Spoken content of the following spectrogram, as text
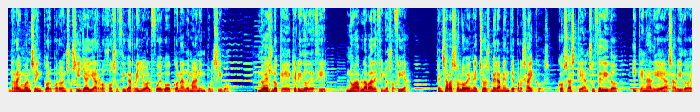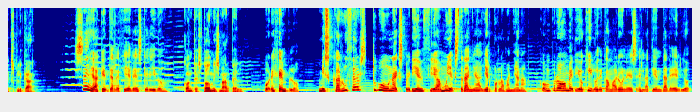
Raymond se incorporó en su silla y arrojó su cigarrillo al fuego con ademán impulsivo. No es lo que he querido decir, no hablaba de filosofía. Pensaba solo en hechos meramente prosaicos, cosas que han sucedido y que nadie ha sabido explicar. Sé a qué te refieres, querido, contestó Miss Marple. Por ejemplo, Miss Carruthers tuvo una experiencia muy extraña ayer por la mañana. Compró medio kilo de camarones en la tienda de Elliot.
